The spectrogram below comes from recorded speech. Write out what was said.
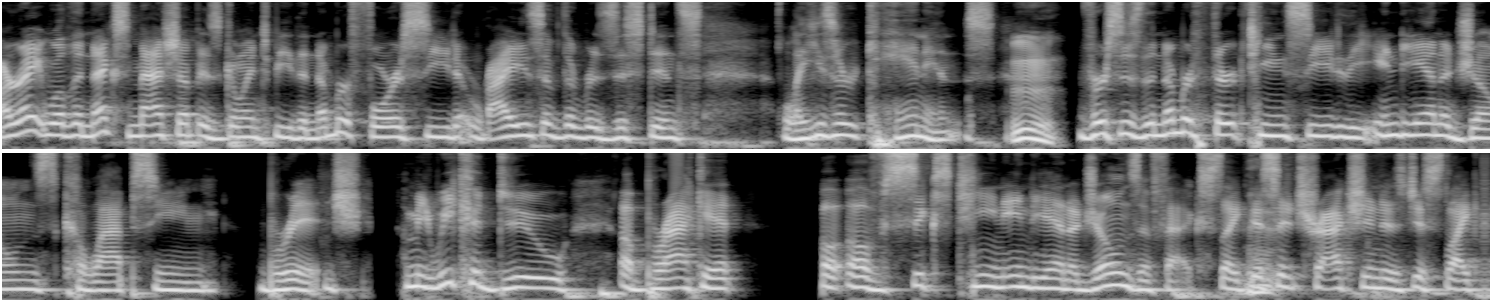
All right. Well, the next matchup is going to be the number four seed Rise of the Resistance Laser Cannons Mm. versus the number 13 seed, the Indiana Jones Collapsing Bridge. I mean, we could do a bracket of 16 Indiana Jones effects. Like this attraction is just like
